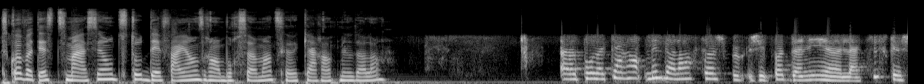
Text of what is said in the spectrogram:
C'est quoi votre estimation du taux de défaillance remboursement de ce 40 000 euh, pour le 40 000 ça, je peux, j'ai pas donné euh, là-dessus. Ce que je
